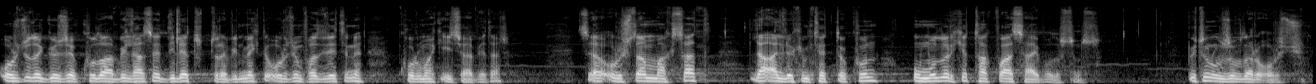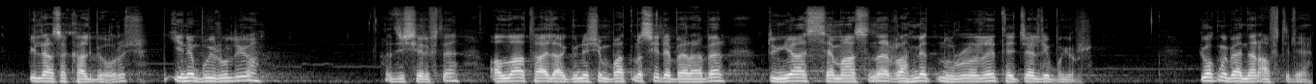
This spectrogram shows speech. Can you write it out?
Orucu da göze, kulağa, bilhassa dile tutturabilmek de orucun faziletini korumak icap eder. Mesela oruçtan maksat la alleküm tettekun umulur ki takva sahibi olursunuz. Bütün uzuvları oruç. Bilhassa kalbi oruç. Yine buyruluyor hadis-i şerifte Allah Teala güneşin batmasıyla beraber dünya semasına rahmet nurları tecelli buyurur. Yok mu benden af dileyen?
